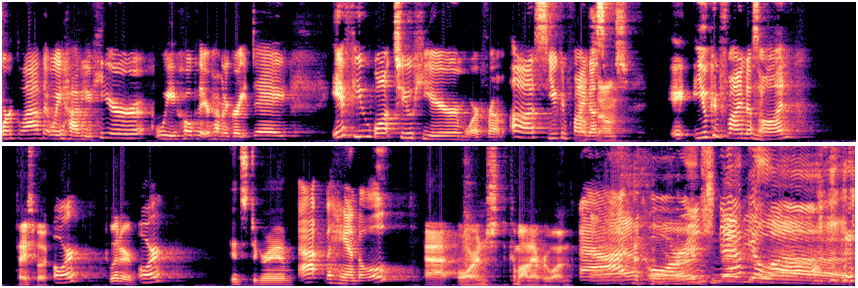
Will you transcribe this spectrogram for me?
we're glad that we have you here. We hope that you're having a great day. If you want to hear more from us, you can find Mouth us. sounds. You can find us on Facebook or Twitter. or Instagram. at the handle at Orange. Come on, everyone. at At Orange Orange Nebula.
